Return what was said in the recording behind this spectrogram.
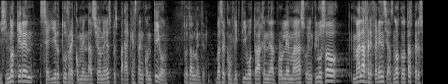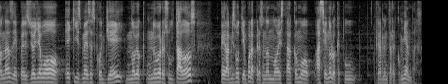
y si no quieren seguir tus recomendaciones, pues ¿para qué están contigo? Totalmente. Va a ser conflictivo, te va a generar problemas o incluso malas referencias, ¿no? Con otras personas de, pues yo llevo X meses con Jay, no veo, no veo resultados, pero al mismo tiempo la persona no está como haciendo lo que tú realmente recomiendas.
